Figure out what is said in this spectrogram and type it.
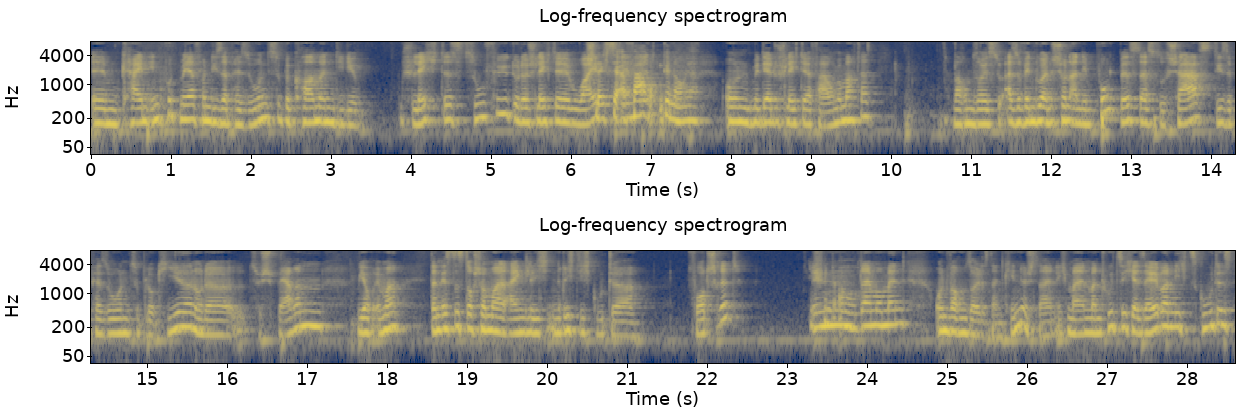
ähm, keinen Input mehr von dieser Person zu bekommen, die dir Schlechtes zufügt oder schlechte Vibes Schlechte Erfahrungen, genau, ja. Und mit der du schlechte Erfahrungen gemacht hast, warum sollst du, also wenn du schon an dem Punkt bist, dass du es schaffst, diese Person zu blockieren oder zu sperren, wie auch immer, dann ist es doch schon mal eigentlich ein richtig guter Fortschritt. Ich finde auch. Dein Moment. Und warum soll das dann kindisch sein? Ich meine, man tut sich ja selber nichts Gutes,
